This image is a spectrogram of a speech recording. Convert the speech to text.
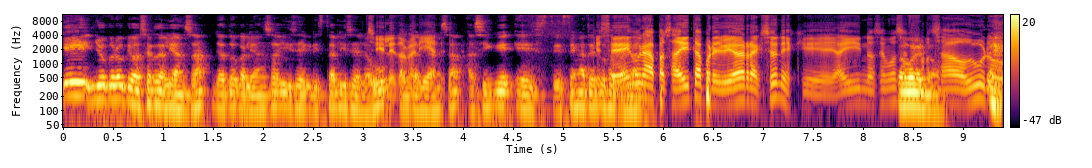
que yo creo que va a ser de Alianza, ya toca Alianza, y de Cristal y de la U. Sí, le toca Alianza. Así que este, estén atentos. Que se den una pasadita por el video de reacciones, que ahí nos hemos esforzado duro.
